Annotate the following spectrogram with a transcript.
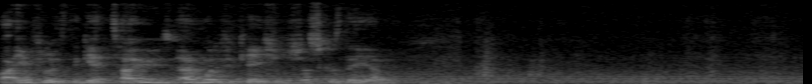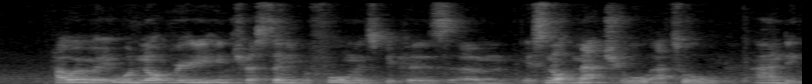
are influenced to get tattoos and modifications just because they have. However, it will not really interest any performers because um, it's not natural at all and it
